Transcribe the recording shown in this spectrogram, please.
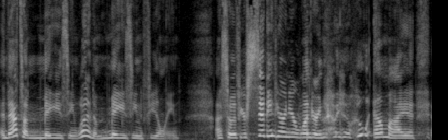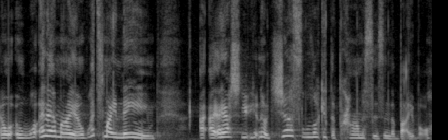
and that's amazing. What an amazing feeling. Uh, so if you're sitting here and you're wondering, who am I? And what am I? And what's my name? I, I ask you, you know, just look at the promises in the Bible.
